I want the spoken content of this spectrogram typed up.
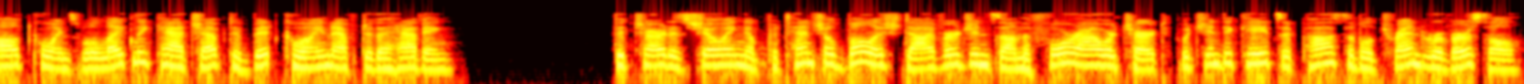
Altcoins will likely catch up to Bitcoin after the halving. The chart is showing a potential bullish divergence on the 4-hour chart, which indicates a possible trend reversal.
